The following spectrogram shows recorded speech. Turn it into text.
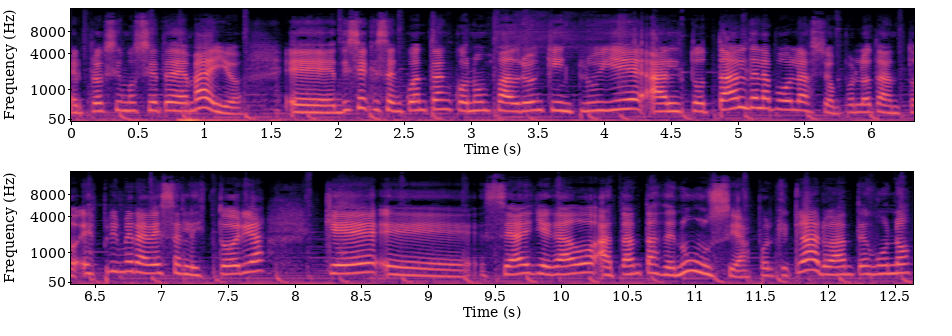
el próximo 7 de mayo. Eh, dice que se encuentran con un padrón que incluye al total de la población, por lo tanto, es primera vez en la historia que eh, se ha llegado a tantas denuncias, porque claro, antes uno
